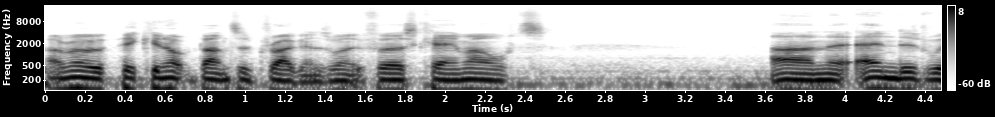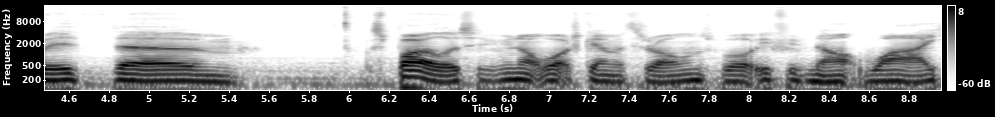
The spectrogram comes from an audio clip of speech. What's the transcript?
I remember picking up Dance of Dragons when it first came out, and it ended with um, spoilers if you've not watched Game of Thrones, but if you've not, why?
